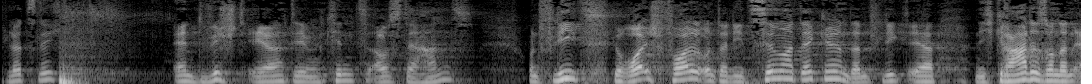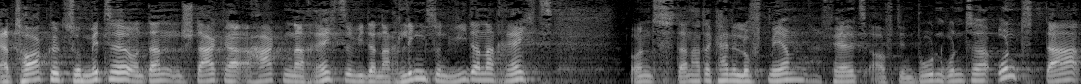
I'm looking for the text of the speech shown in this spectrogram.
plötzlich entwischt er dem Kind aus der Hand und fliegt geräuschvoll unter die Zimmerdecke. Und dann fliegt er nicht gerade, sondern er torkelt zur Mitte und dann ein starker Haken nach rechts und wieder nach links und wieder nach rechts. Und dann hat er keine Luft mehr, fällt auf den Boden runter. Und da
